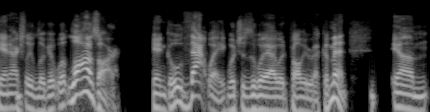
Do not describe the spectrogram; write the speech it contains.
and actually look at what laws are and go that way, which is the way I would probably recommend. Um,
